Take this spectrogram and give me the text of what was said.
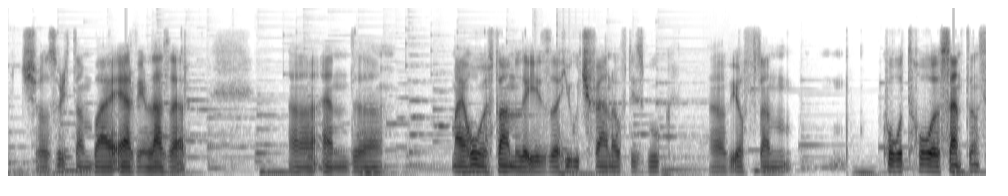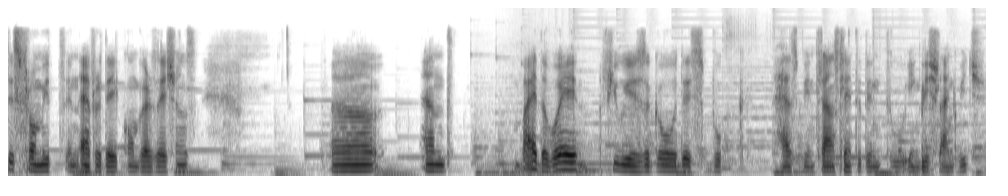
which was written by Ervin Lazar. Uh, and uh, my whole family is a huge fan of this book. Uh, we often quote whole sentences from it in everyday conversations. Uh, and by the way, a few years ago, this book has been translated into English language.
